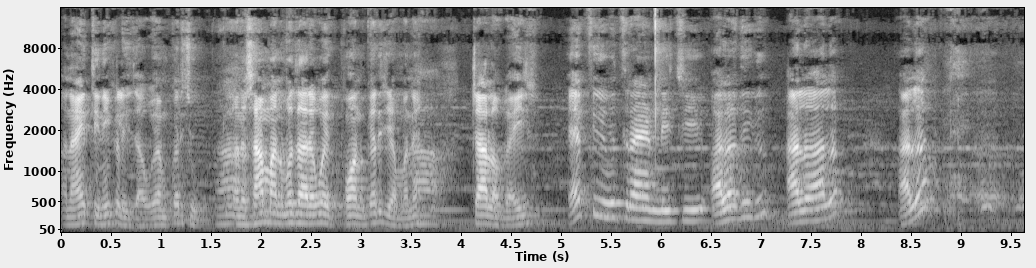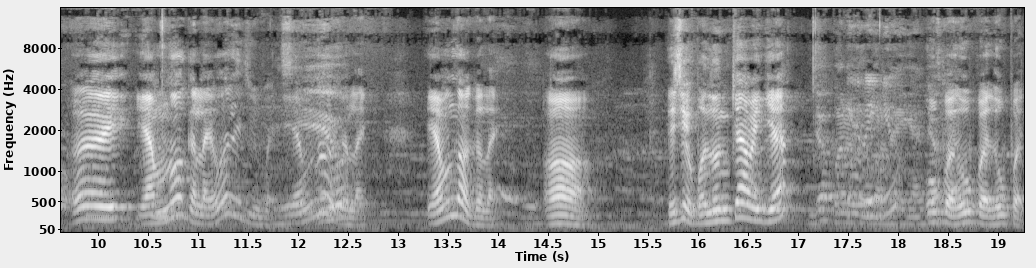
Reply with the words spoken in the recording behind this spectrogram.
અને અહીંથી નીકળી જાવ એમ કરશું. અને સામાન વધારે હોય ફોન કરજે મને. ચાલો ગાઈઝ હેપી ઉત્તરાયણ નીચી. હાલો દીકુ. હાલો હાલો. હાલો. એમ નો કલાય હો લીચી ભાઈ એમ નો ગલાય એમ ન ગલાય. હા. ઋષિ બલૂન ક્યાં વહી ગયા? ઉપર ઉપર ઉપર.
